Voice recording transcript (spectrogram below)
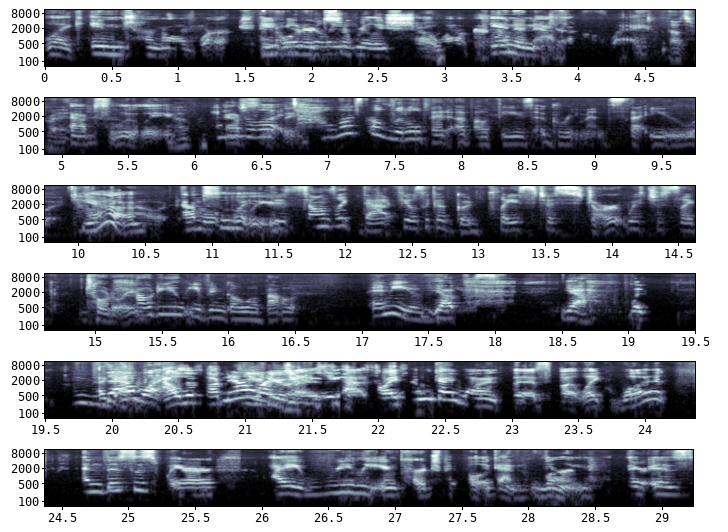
like internal work in And order really to really show up in an ethical way. That's right. Absolutely. Yep. Angela, Absolutely. tell us a little bit about these agreements that you talked Yeah, about. So, absolutely. what- it sounds like that feels like a good place to start with just like Totally. how do you even go about any of Yep. these? Yeah. Like Now again, what? how the fuck Now do you do do this? you- Yeah. So I think I want this, but like what? And this is where I really encourage people again, learn. There is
